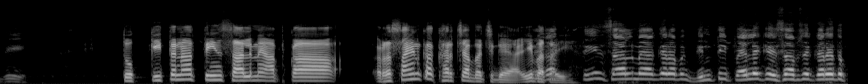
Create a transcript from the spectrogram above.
जी। तो कितना तीन साल में आपका रसायन का खर्चा बच गया ये बताइए। तीन साल में अगर आप गिनती पहले के हिसाब से करें तो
